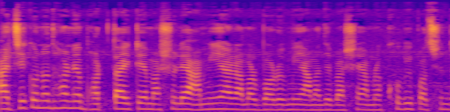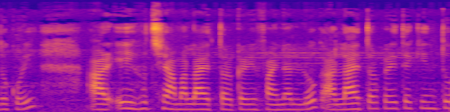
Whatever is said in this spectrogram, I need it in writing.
আর যে কোনো ধরনের ভর্তা আইটেম আসলে আমি আর আমার বড় মেয়ে আমাদের বাসায় আমরা খুবই পছন্দ করি। আর এই হচ্ছে আমার লায়ের তরকারির ফাইনাল লুক আর লায়ের তরকারিতে কিন্তু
